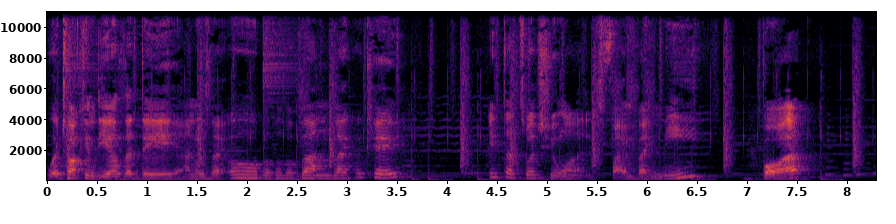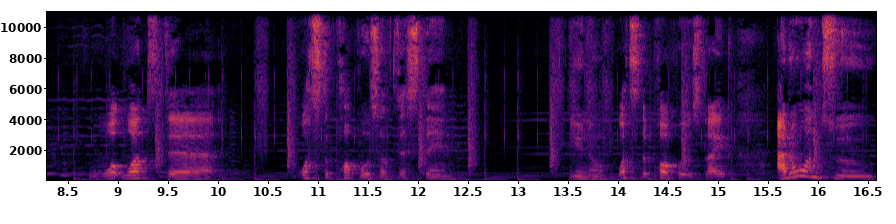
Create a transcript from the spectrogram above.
We're talking the other day, and it was like, oh, blah blah blah blah. And I'm like, okay, if that's what you want, it's fine by me. But what what's the what's the purpose of this thing? You know, what's the purpose? Like, I don't want to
